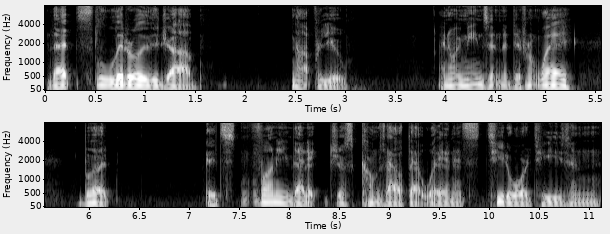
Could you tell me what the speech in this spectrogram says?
that's literally the job, not for you. I know he means it in a different way, but it's funny that it just comes out that way and it's Tito Ortiz and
